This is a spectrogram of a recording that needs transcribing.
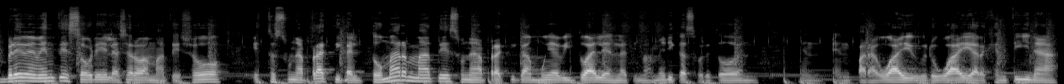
brevemente sobre la yerba mate. Yo, esto es una práctica, el tomar mate es una práctica muy habitual en Latinoamérica, sobre todo en, Paraguay, Uruguay, Argentina,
